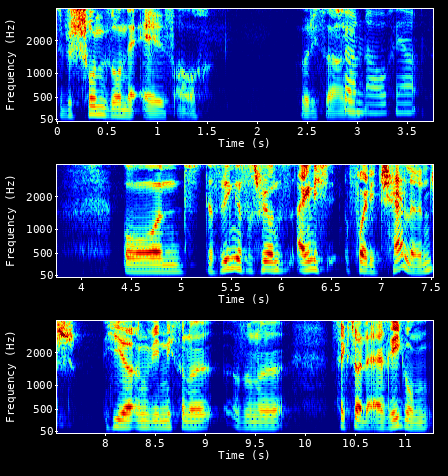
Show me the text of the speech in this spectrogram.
sind wir schon so eine Elf auch. Würde ich sagen. Schon auch, ja. Und deswegen ist es für uns eigentlich voll die Challenge, hier irgendwie nicht so eine, so eine sexuelle Erregung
